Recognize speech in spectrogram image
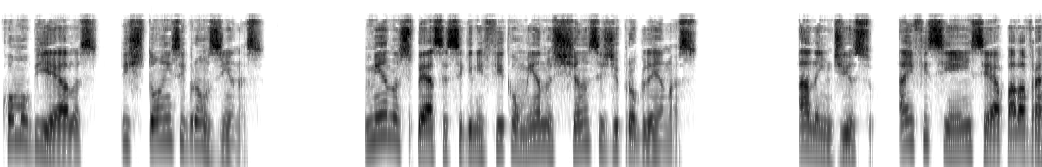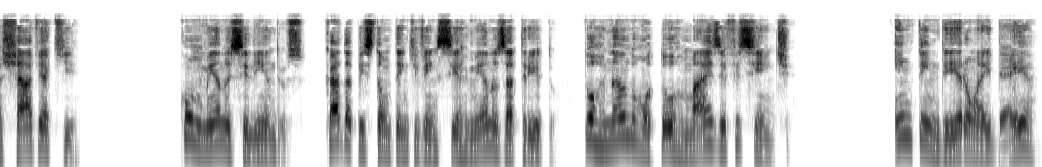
como bielas, pistões e bronzinas. Menos peças significam menos chances de problemas. Além disso, a eficiência é a palavra-chave aqui. Com menos cilindros, cada pistão tem que vencer menos atrito, tornando o motor mais eficiente. Entenderam a ideia?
